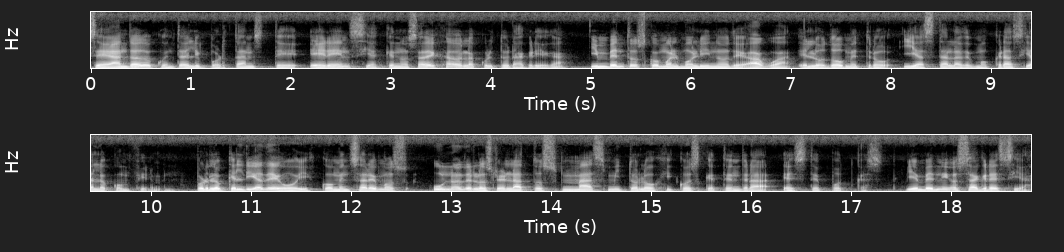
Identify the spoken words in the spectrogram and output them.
¿Se han dado cuenta de la importante herencia que nos ha dejado la cultura griega? Inventos como el molino de agua, el odómetro y hasta la democracia lo confirman. Por lo que el día de hoy comenzaremos uno de los relatos más mitológicos que tendrá este podcast. Bienvenidos a Grecia.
